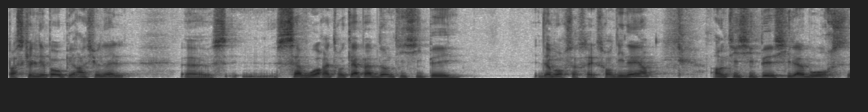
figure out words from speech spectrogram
parce qu'elle n'est pas opérationnelle. Euh, savoir être capable d'anticiper, d'abord ça serait extraordinaire, anticiper si la bourse,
